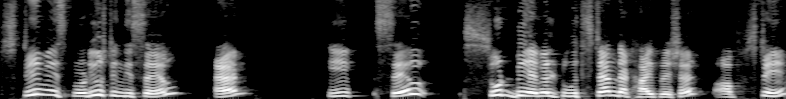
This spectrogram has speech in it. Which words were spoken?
steam is produced in the cell and if cell should be able to withstand that high pressure of steam,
